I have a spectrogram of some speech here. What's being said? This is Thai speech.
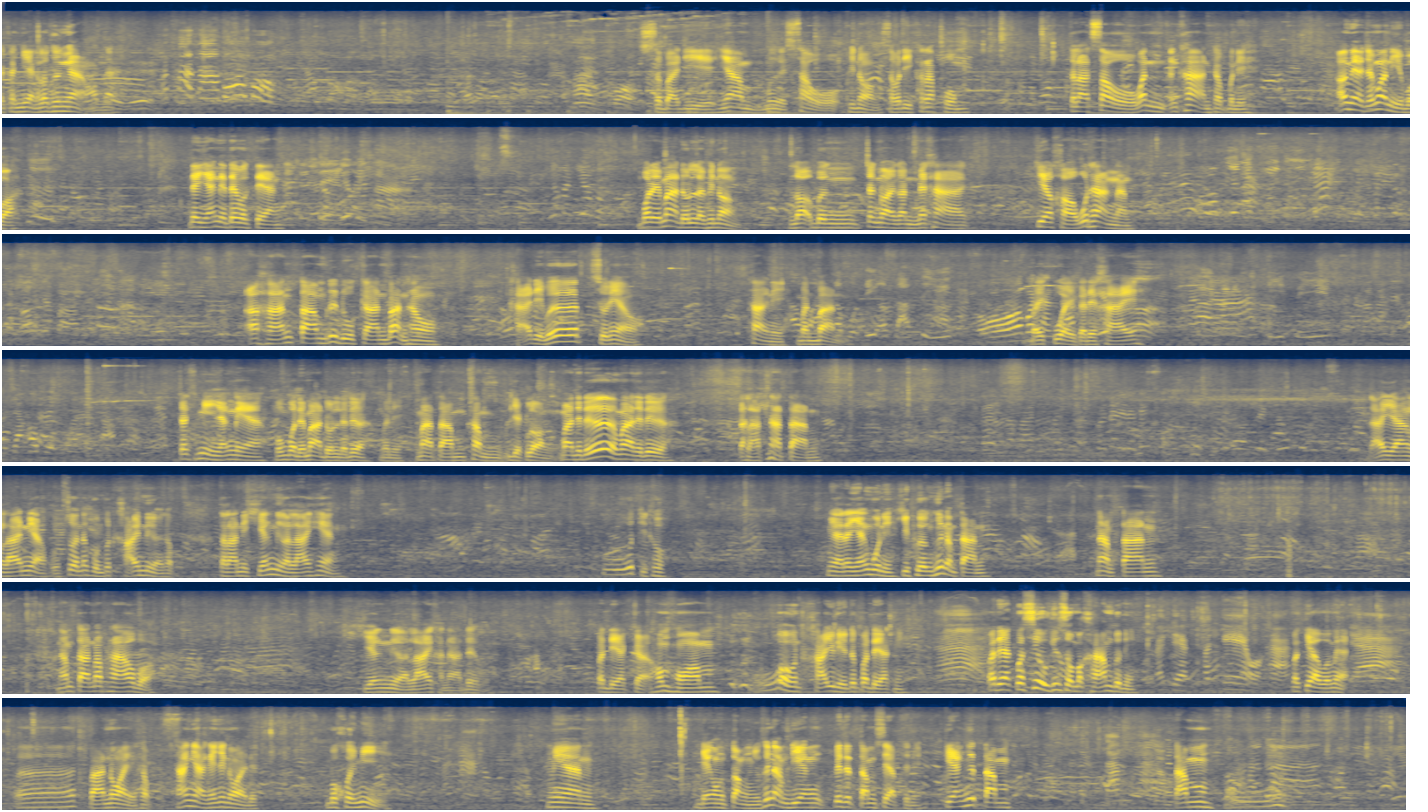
แล้วก็แยงแล้วคืองามนะขาดนาบ่บอกสบายดีย่ามมือเศร้าพี่น้อง สวัสดีครับผม ตลาดเศร้าวันอังคารครับวันนี้ เอาแม่จะว่านี่บ่ได้หยังเนี่ยได้บักแตงบ่ได้มาดนแล้วพี่น้องเลาะเบิ่งจักหน่อยก่อนแม่ค้าเกี่ยวเขาผู้ทางนั้น อาหารตามฤดูกาลบ้านเฮาขายได้เบิดสุแนวทางนี้บ้านหมดที่เอาสามสีๆใบกล้วยก็ได้ขายสีสีจะเอาหมดจักมีหยังแหน่ผมบ่ได้มาดนแล้วเด้อมื้อนี้มาตามคำเรียกร้อง มาเด้อมาเด้อตลาดหน้าตาลหลายอย่างหลายเนี่ยผมส่วนนักผลเพิ่นขายเนื้อครับ ตลาดนี้เคียงเนื้อหลายแห้ง อู้ติโทแม่ได้หยังบุนี่ขี้เพืองคือน้ำตาล น้ำตาล น้ำตาลมะพร้าวบ่เคียงเหนือร้ายขนาดเดิมปลาแดกกะหอมหอมๆโอ้คนขายอยู่นี่ตัวปลาแดกนี่ค่ะปลาแดกปลาซิ่วกินสมมะขามตัวนี้ปลาแจกปลาแก้วค่ะปลาแก้วบ่แม่จ้าเออปลาหน่อยครับทางอยากนี้จังหน่อยเด้อบ่ค่อยมีแม่น แดงอองต่องอยู่คือน้ำเดียงเป็นแต่ตำแซ่บตัวนี้แกงคือตดำค่ะำตำ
